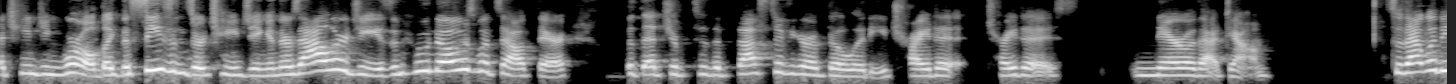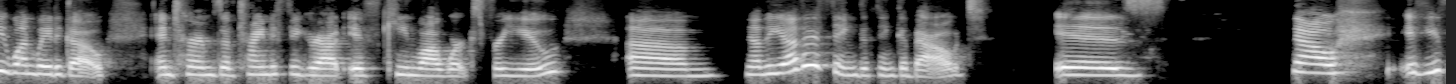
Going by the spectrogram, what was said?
a changing world. Like the seasons are changing and there's allergies and who knows what's out there. But that you're to the best of your ability, try to try to narrow that down. So that would be one way to go in terms of trying to figure out if quinoa works for you. Um, now, the other thing to think about is now, if you've,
